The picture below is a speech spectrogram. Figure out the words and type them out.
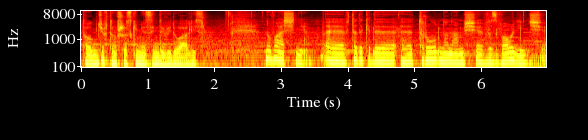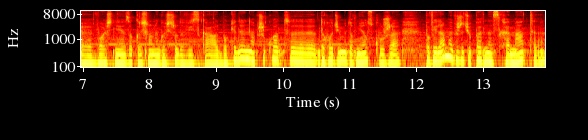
to gdzie w tym wszystkim jest indywidualizm? No właśnie, e, wtedy, kiedy e, trudno nam się wyzwolić właśnie z określonego środowiska, albo kiedy na przykład dochodzimy do wniosku, że powielamy w życiu pewne schematy,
